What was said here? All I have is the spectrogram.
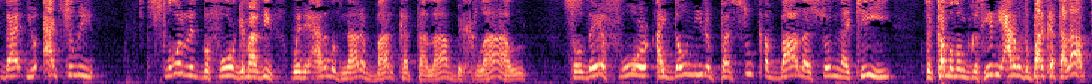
that you actually slaughtered it before Gemardin, where the animal's not a bar katala bichlal, so therefore I don't need a pasuk of bala to come along because here the animal's a bar katala.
